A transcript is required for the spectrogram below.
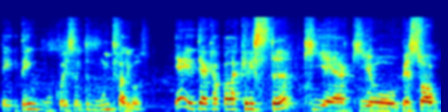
tem, tem um conhecimento muito valioso. E aí tem a cabala cristã, que é a que o pessoal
